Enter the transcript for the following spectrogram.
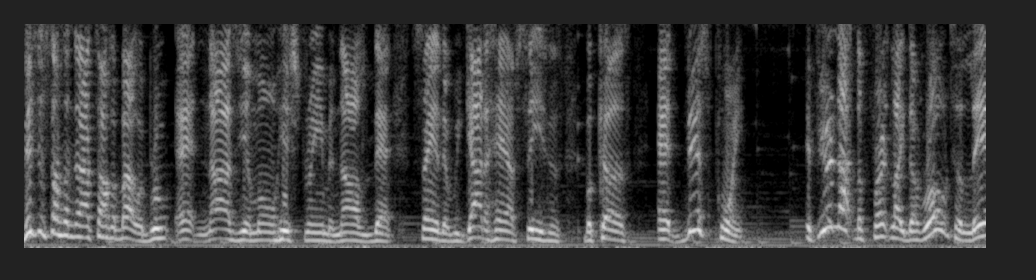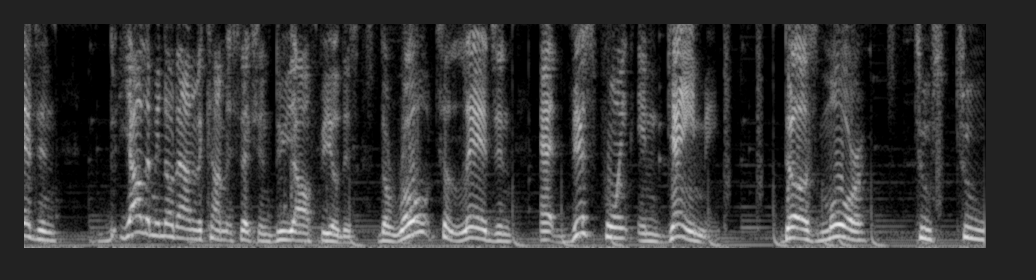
This is something that I talk about with Brute at nauseum on his stream and all of that, saying that we got to have seasons because at this point, if you're not the first, like the road to legend, y'all let me know down in the comment section, do y'all feel this? The road to legend at this point in gaming does more to, to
